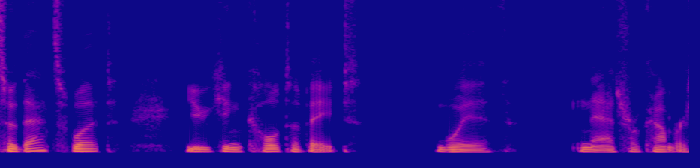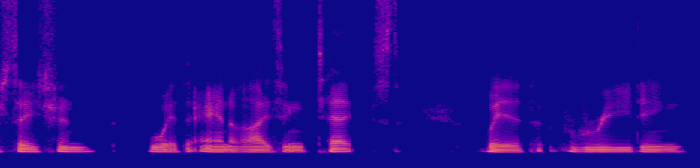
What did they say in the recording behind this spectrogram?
So that's what you can cultivate with natural conversation, with analyzing text, with reading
